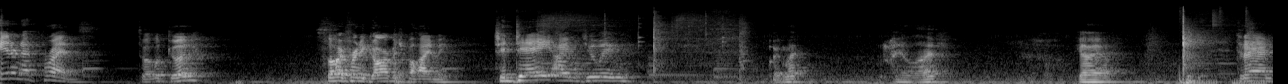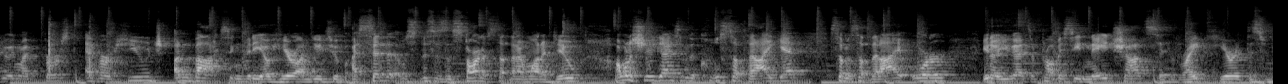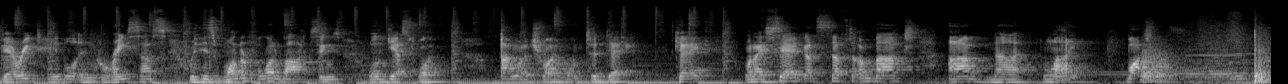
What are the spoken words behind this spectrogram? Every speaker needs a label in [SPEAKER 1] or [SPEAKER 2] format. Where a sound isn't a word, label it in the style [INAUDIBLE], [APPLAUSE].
[SPEAKER 1] Internet friends, do I look good? Sorry for any garbage behind me. Today I'm doing, wait, am I, am I alive? Yeah, I am. Today I'm doing my first ever huge unboxing video here on YouTube. I said that was, this is the start of stuff that I wanna do. I wanna show you guys some of the cool stuff that I get, some of the stuff that I order. You know, you guys have probably seen Nadeshot sit right here at this very table and grace us with his wonderful unboxings. Well, guess what? I wanna try one today, okay? When I say I've got stuff to unbox, I'm not lying. Watch this.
